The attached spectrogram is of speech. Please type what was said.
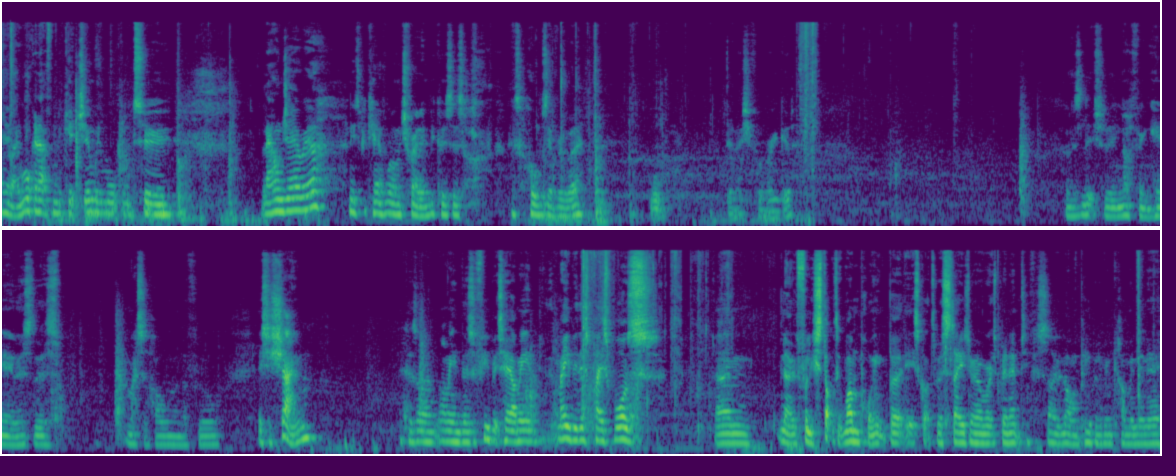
Anyway, walking out from the kitchen, we walk into lounge area. I need to be careful when I'm treading because there's there's holes everywhere. Ooh, don't actually feel very good. There's literally nothing here. There's a massive hole in the floor. It's a shame because I, I mean there's a few bits here. I mean maybe this place was um, you know fully stocked at one point, but it's got to a stage now where it's been empty for so long. People have been coming in here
